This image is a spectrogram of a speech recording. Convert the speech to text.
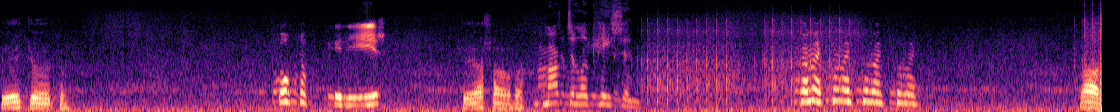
Deyə gördüm. Çok takip edir. Deyə aşağıda. Marked a location. Kömek kömek kömek kömek. Qaç.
